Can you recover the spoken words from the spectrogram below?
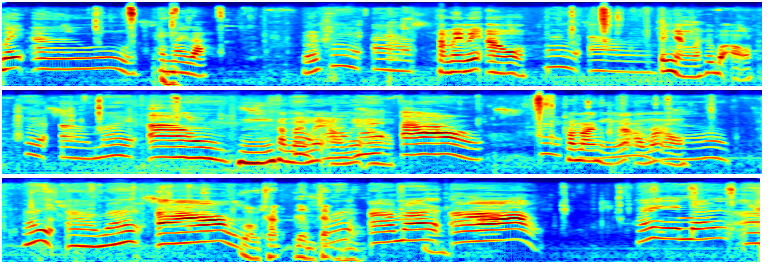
ไม่เอาทำไมล่ะฮะให้อาทำไมไม่เอา ให้เอาเป็นอย่างไรคือบอกเอาให้เอาไม่เอาหืมทำไมไม่เอาไม่เอา เอาให้ทำไมถึงไม่เอาไม่เอา ไม่เอาไม่เอาบอกชัดเริ่มชัดไม่พี่น้องเอาไม่เอาให้ไม่เอา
